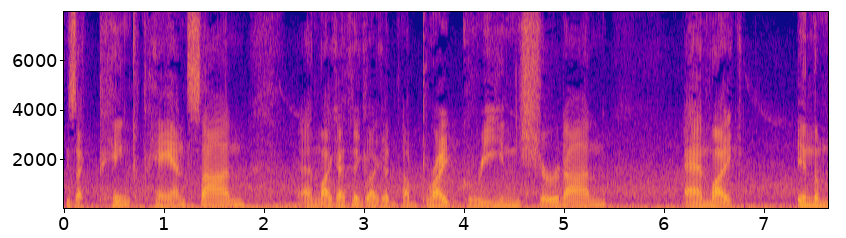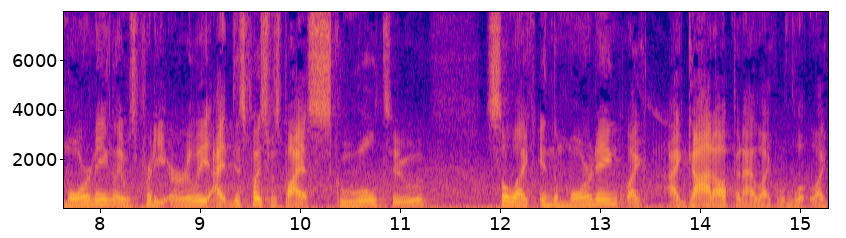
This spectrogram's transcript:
these like pink pants on and like I think like a, a bright green shirt on. And like in the morning, it was pretty early. I, this place was by a school too. So like in the morning, like I got up and I like like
